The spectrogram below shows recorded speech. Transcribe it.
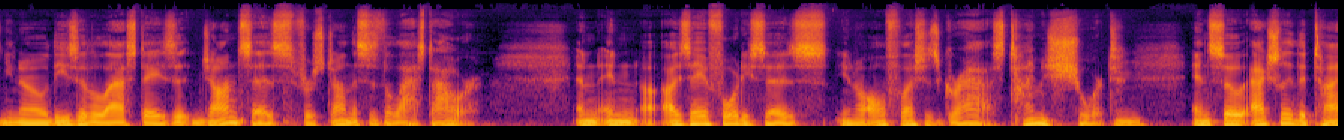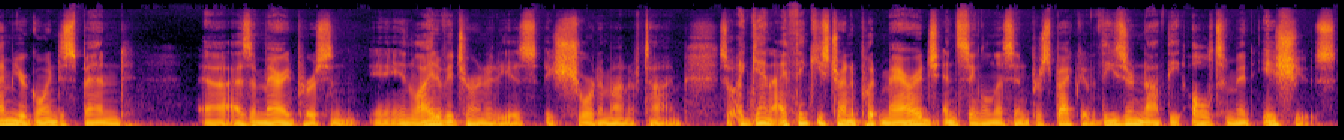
you know, these are the last days. John says, First John, this is the last hour. And, and uh, Isaiah 40 says, you know, all flesh is grass. Time is short. Mm. And so, actually, the time you're going to spend uh, as a married person in light of eternity is a short amount of time. So again, I think he's trying to put marriage and singleness in perspective. These are not the ultimate issues.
